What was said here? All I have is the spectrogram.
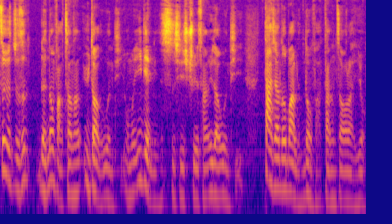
这个只是冷冻法常常遇到的问题。我们一点零时期学常遇到问题，大家都把冷冻法当招来用。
